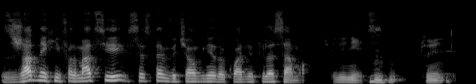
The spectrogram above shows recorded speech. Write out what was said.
Z żadnych informacji system wyciągnie dokładnie tyle samo, czyli nic. Mhm, czyli nic.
